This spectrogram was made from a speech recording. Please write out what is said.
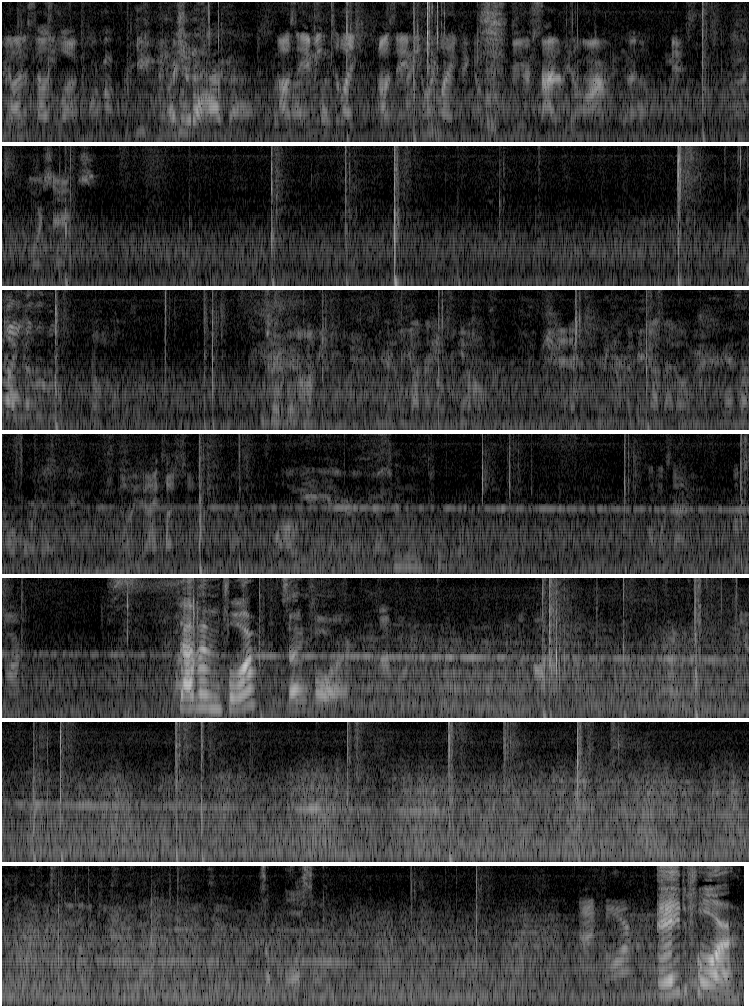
be honest, that was luck. I should have had that. I was aiming to like, I was aiming to like near your side of your arm, and I missed. Right. Four serves. Go, go, go. Seven four. Seven four. Four. Eight four.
